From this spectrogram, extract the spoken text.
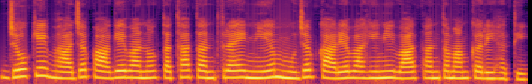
જો કે ભાજપ આગેવાનો તથા તંત્રએ નિયમ મુજબ કાર્યવાહીની વાત અંતમાં કરી હતી.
